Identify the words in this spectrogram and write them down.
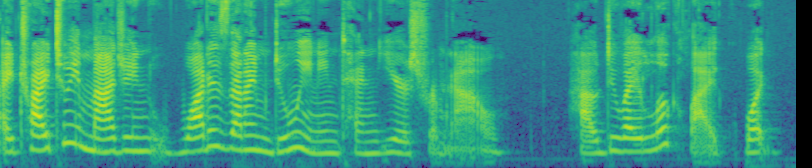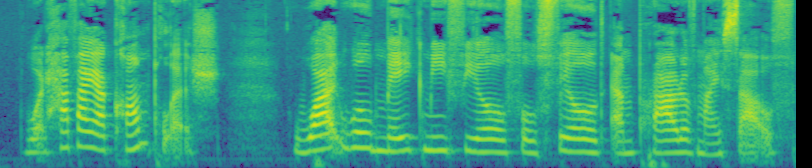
I try to imagine what is that I'm doing in 10 years from now. How do I look like? What what have I accomplished? What will make me feel fulfilled and proud of myself?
